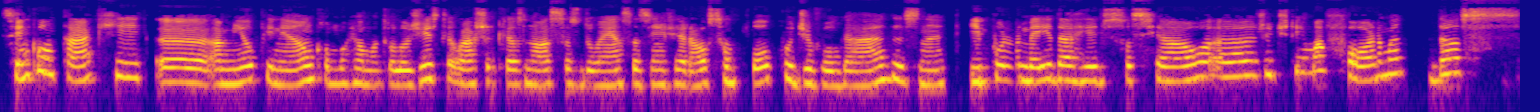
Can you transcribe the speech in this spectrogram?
Sem contar que, uh, a minha opinião, como reumatologista, eu acho que as nossas doenças em geral são pouco divulgadas, né? E por meio da rede social, a gente tem uma forma das.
